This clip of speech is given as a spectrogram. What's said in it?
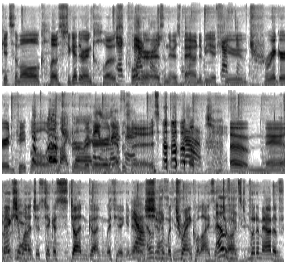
Gets them all close together in close Exactly. quarters, and there's bound to be a few triggered people Oh and my God. They triggered episodes. Oh, jeez. oh man. It makes you Yeah. want to just take a stun gun with you, you know, Yeah. and Oh, shoot them with good. tranquilizer Oh, darts to good. put them out of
